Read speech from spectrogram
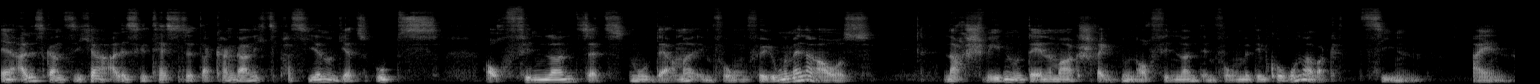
äh, alles ganz sicher, alles getestet, da kann gar nichts passieren. Und jetzt, ups, auch Finnland setzt moderne Impfungen für junge Männer aus. Nach Schweden und Dänemark schränkt nun auch Finnland Impfungen mit dem Corona-Vakzin ein.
